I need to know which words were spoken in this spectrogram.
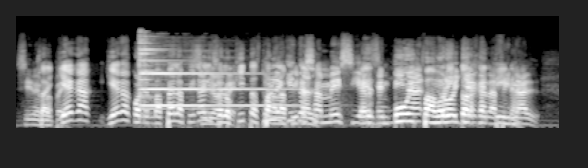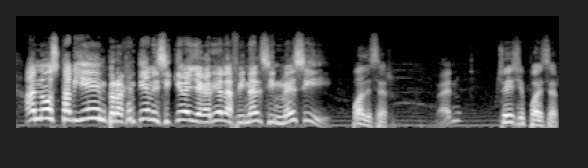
Sin o sea, Mbappé. llega, llega con Mbappé a la final Sin y se lo quitas Tú para le la quitas final. a Messi, es Argentina muy favorito no llega a la final. Ah, no, está bien, pero Argentina ni siquiera llegaría a la final sin Messi. Puede ser. Bueno, Sí, sí puede ser.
